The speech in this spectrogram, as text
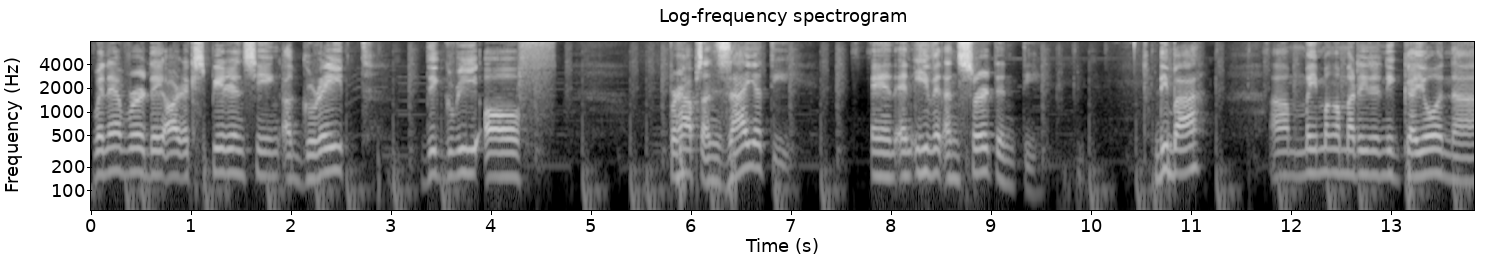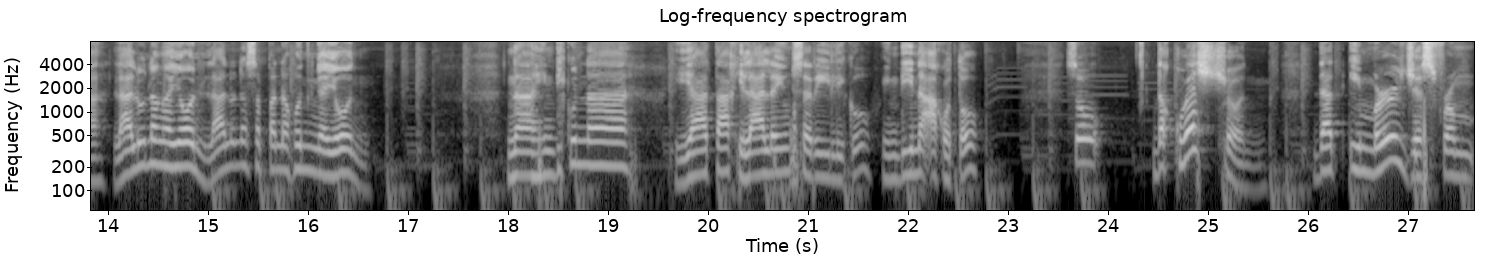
whenever they are experiencing a great degree of perhaps anxiety and and even uncertainty. 'Di ba? Um, may mga maririnig kayo na lalo na ngayon, lalo na sa panahon ngayon na hindi ko na yata kilala yung sarili ko. Hindi na ako to. So, the question that emerges from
